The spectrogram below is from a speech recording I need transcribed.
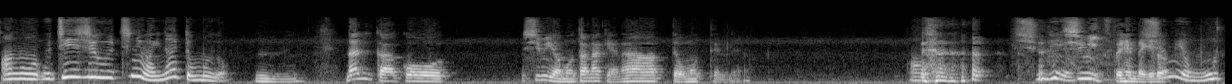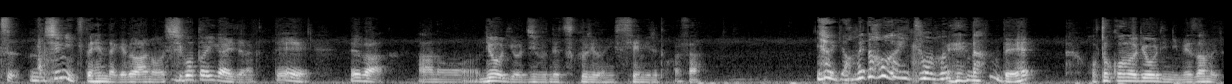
あの、うち中うちにはいないと思うよ。うん。何かこう、趣味は持たなきゃなーって思ってんだよ。あ趣味を。趣味っつったら変だけど、趣味を持つ。うん趣味っつっ変だけど、あの、仕事以外じゃなくて、例えば、あの、料理を自分で作るようにしてみるとかさ。いや、やめた方がいいと思う。え、なんで？男の料理に目覚める。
